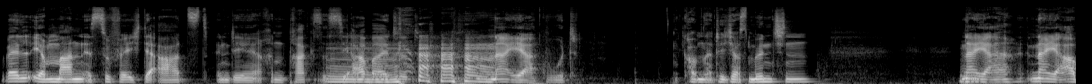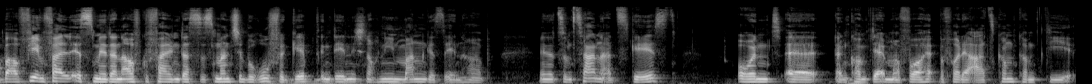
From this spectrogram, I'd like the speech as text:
weil ihr Mann ist zufällig der Arzt, in deren Praxis mhm. sie arbeitet. naja, gut. Kommt natürlich aus München. Naja, naja, aber auf jeden Fall ist mir dann aufgefallen, dass es manche Berufe gibt, in denen ich noch nie einen Mann gesehen habe. Wenn du zum Zahnarzt gehst und äh, dann kommt ja immer vorher, bevor der Arzt kommt, kommt die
